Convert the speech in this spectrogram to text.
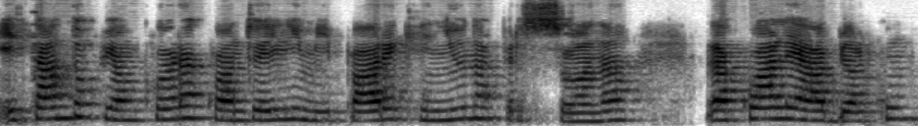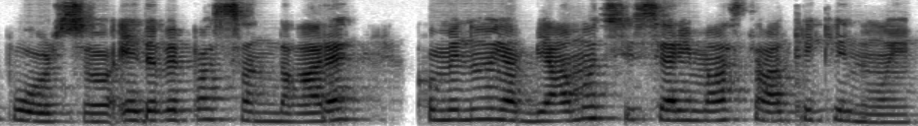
e tanto più ancora quanto egli mi pare che niuna persona la quale abbia alcun polso e dove possa andare come noi abbiamo ci sia rimasta altri che noi.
